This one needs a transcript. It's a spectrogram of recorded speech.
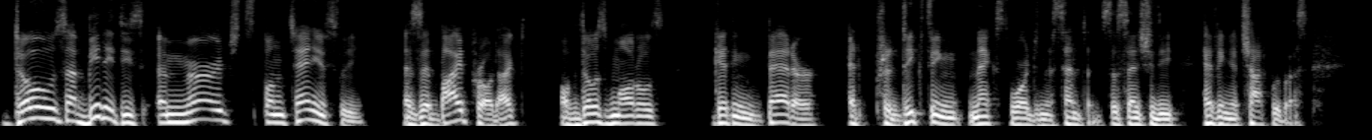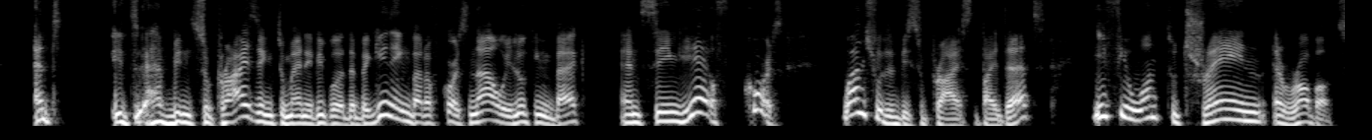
Those abilities emerged spontaneously as a byproduct of those models getting better at predicting next word in a sentence, essentially having a chat with us. And it have been surprising to many people at the beginning, but of course now we're looking back and seeing, yeah, of course, one shouldn't be surprised by that. If you want to train a robot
